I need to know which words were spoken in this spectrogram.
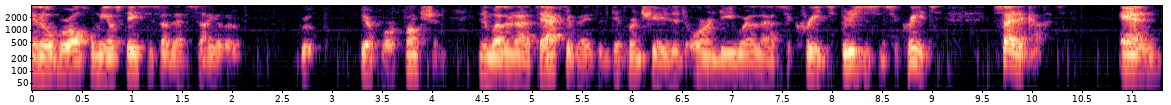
and overall homeostasis of that cellular group, therefore function and whether or not it's activated, differentiated, or indeed whether that secretes, produces and secretes cytokines. And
